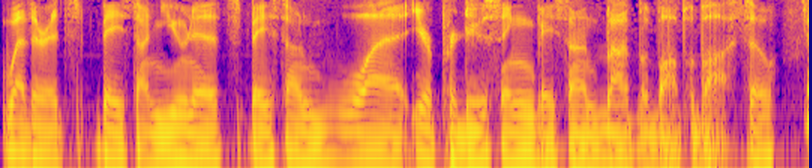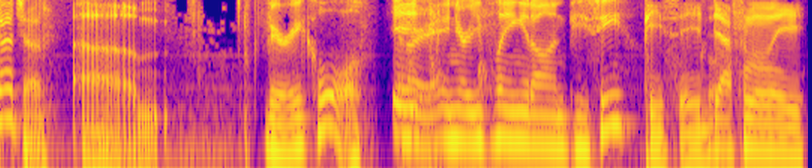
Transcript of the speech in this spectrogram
whether it's based on units, based on what you're producing, based on blah blah blah blah blah. So Gotcha. Um, very cool. It- All right, and are you playing it on PC? PC definitely.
